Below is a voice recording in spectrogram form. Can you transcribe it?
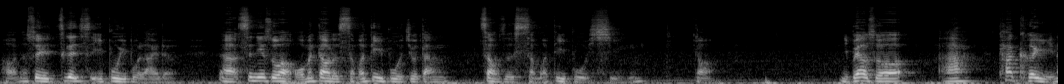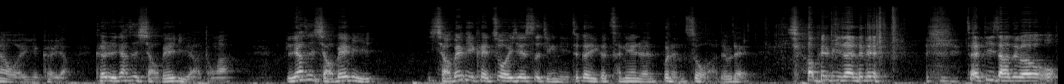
好，那所以这个是一步一步来的。啊，圣经说，我们到了什么地步，就当照着什么地步行。啊，你不要说啊，他可以，那我也可以啊。可是人家是小 baby 啊，懂吗？人家是小 baby，小 baby 可以做一些事情，你这个一个成年人不能做啊，对不对？小 baby 在那边，在地上这个、哦、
